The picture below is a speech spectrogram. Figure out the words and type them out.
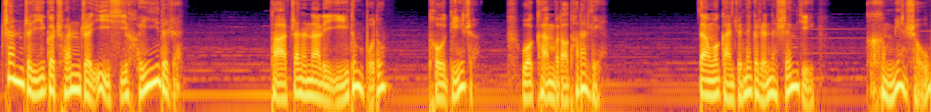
站着一个穿着一袭黑衣的人，他站在那里一动不动，头低着，我看不到他的脸，但我感觉那个人的身影很面熟。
